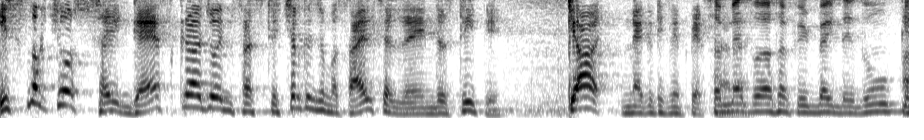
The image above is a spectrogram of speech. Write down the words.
इस वक्त जो गैस का जो इंफ्रास्ट्रक्चर के जो मसाइल चल रहे हैं इंडस्ट्री पे क्या नेगेटिव इम्पैक्ट सर मैं थोड़ा सा फीडबैक दे दूँ कि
